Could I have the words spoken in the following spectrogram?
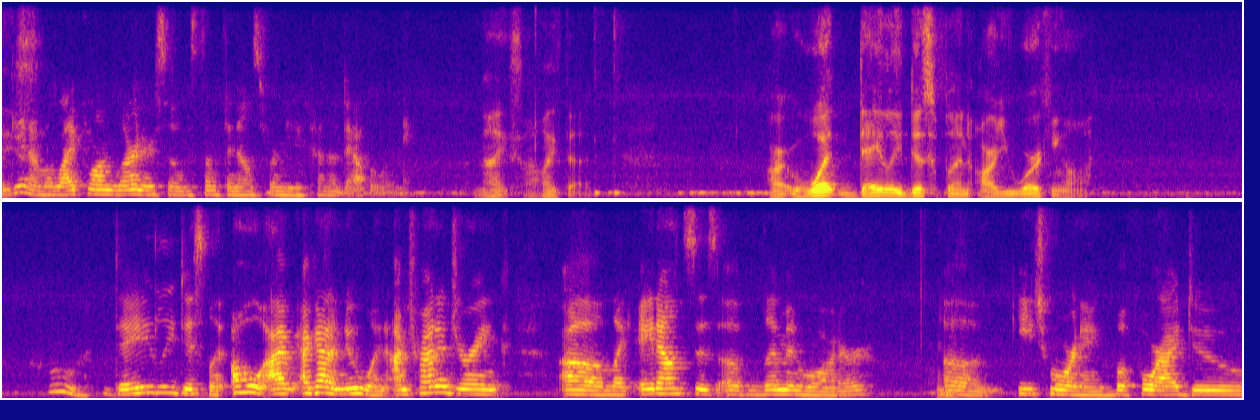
Again, I'm a lifelong learner, so it was something else for me to kind of dabble in. Nice. I like that. All right. What daily discipline are you working on? Ooh, daily discipline. Oh, I, I got a new one. I'm trying to drink um, like eight ounces of lemon water um, each morning before I do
